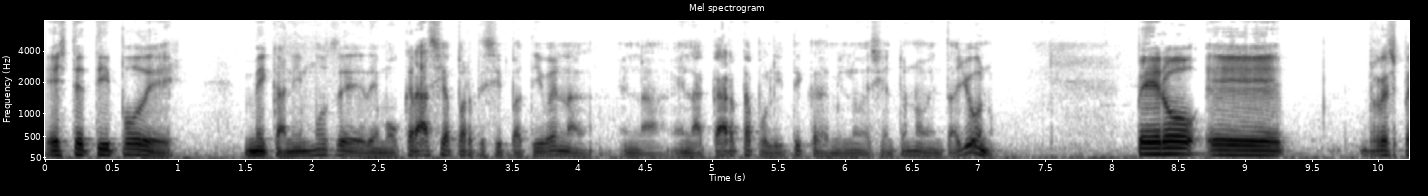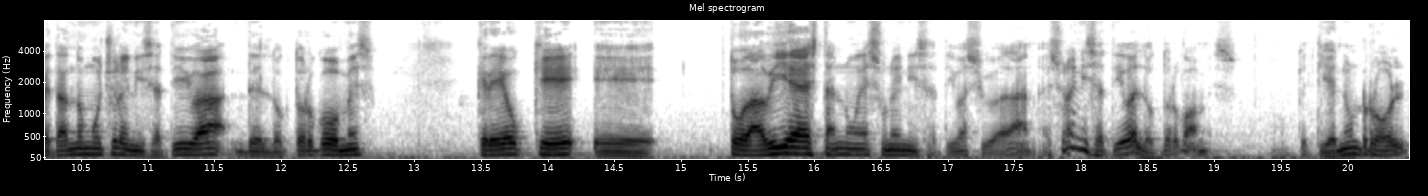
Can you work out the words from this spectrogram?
este tipo de mecanismos de democracia participativa en la, en la, en la Carta Política de 1991. Pero eh, respetando mucho la iniciativa del doctor Gómez, creo que eh, todavía esta no es una iniciativa ciudadana, es una iniciativa del doctor Gómez, que tiene un rol,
